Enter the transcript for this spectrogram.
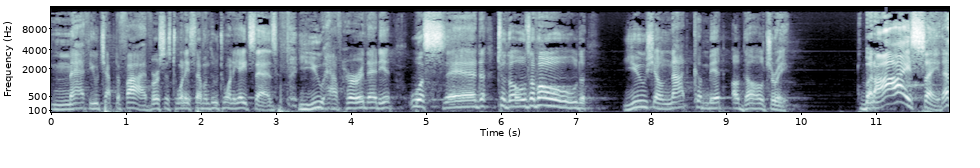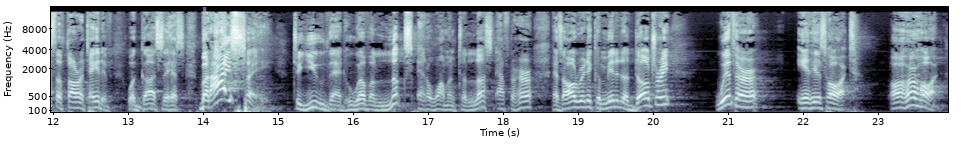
Matthew chapter 5, verses 27 through 28 says, You have heard that it was said to those of old, You shall not commit adultery. But I say, that's authoritative, what God says. But I say to you that whoever looks at a woman to lust after her has already committed adultery with her in his heart or her heart.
